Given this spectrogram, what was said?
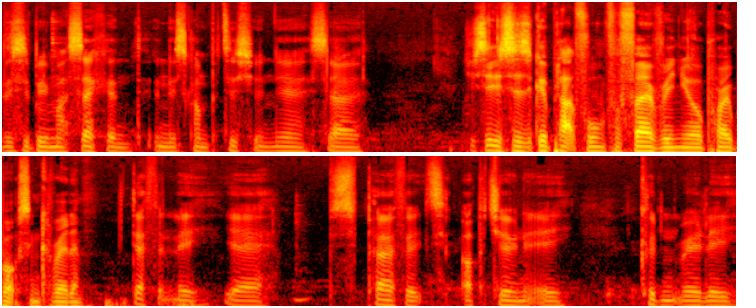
This will be my second in this competition. Yeah, so Do you see this as a good platform for furthering your pro boxing career? Then? definitely, yeah, it's perfect opportunity. Couldn't really,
